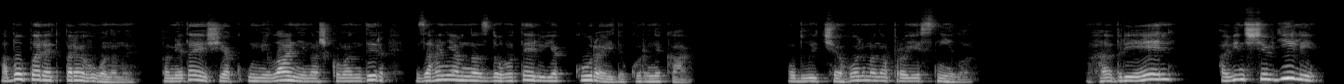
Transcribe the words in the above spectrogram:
або перед перегонами. Пам'ятаєш, як у Мілані наш командир заганяв нас до готелю як курей до курника. Обличчя Гольмана проясніло. Габріель, а він ще в ділі?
